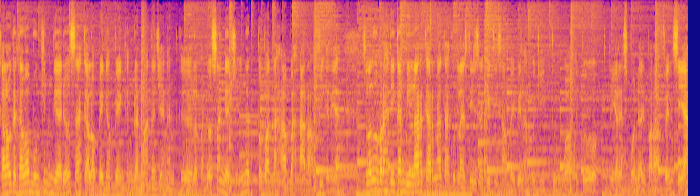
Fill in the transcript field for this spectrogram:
kalau ketawa mungkin nggak dosa, kalau pegang-pegang dan mata jangan ke lepan dosa, nggak inget pepatah Abah Arafi gitu ya. Selalu memperhatikan Bilar karena takut Lesti disakiti sampai bilang begitu. Wow, itu tentunya respon dari para fans ya.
